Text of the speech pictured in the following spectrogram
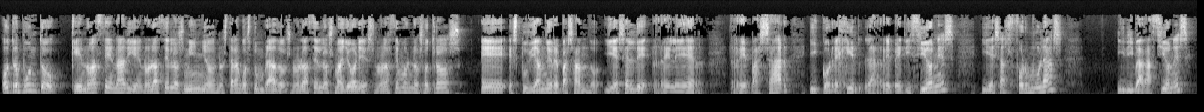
Otro punto que no hace nadie, no lo hacen los niños, no están acostumbrados, no lo hacen los mayores, no lo hacemos nosotros eh, estudiando y repasando, y es el de releer, repasar y corregir las repeticiones y esas fórmulas y divagaciones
